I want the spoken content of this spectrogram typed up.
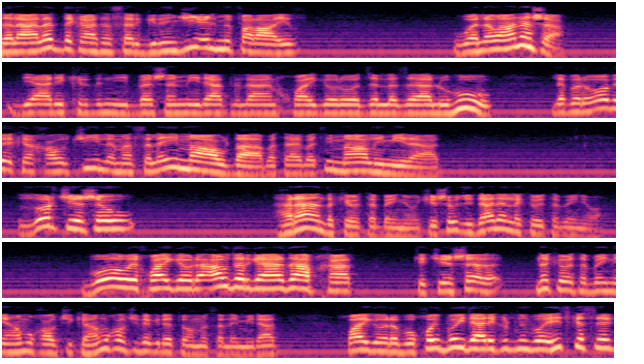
دەلالت دەکاتە سەرگرنجی علمی فەرایز وەلەوانەشە دیاریکردنی بەشە میرات لەلایەن خی گەورەوە جل لە جلالوه لەبەرەوە بێ کە خەڵکی لە مەسلەی ماڵدا بە تایبەتی ماڵی میرات. زۆر کێشە و هەران دەکەوێتە بینەوە کێشە و جیدالیان لەکەوێتە بینەوە. بۆ ئەوەی خی گەورە ئەو دەرگایدا بخات کە کێشە نەکەوێتە بینی هەموو خەڵکی کە هەموو خەڵکی دەگرێتەوە مەسلەی میرات خی گەورە بۆ خۆی بۆی داریکردن بۆ هیچ کەسێک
